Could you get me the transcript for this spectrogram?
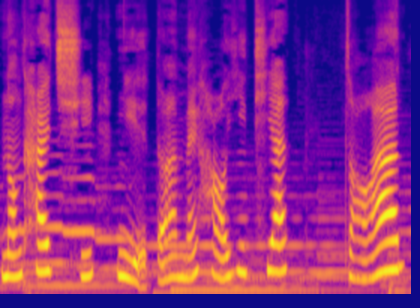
能开启你的美好一天。早安。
